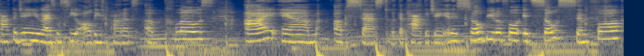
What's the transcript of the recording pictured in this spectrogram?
packaging. You guys will see all these products up close. I am obsessed with the packaging. It is so beautiful. It's so simple.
